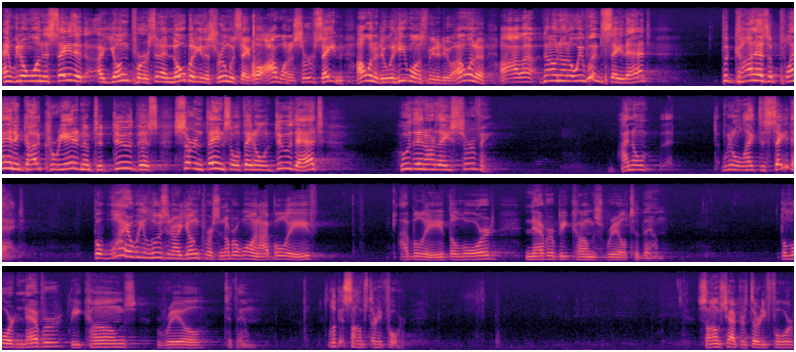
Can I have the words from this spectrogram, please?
And we don't want to say that a young person, and nobody in this room would say, Oh, I want to serve Satan. I want to do what he wants me to do. I want to. I, no, no, no, we wouldn't say that. But God has a plan, and God created them to do this certain thing. So if they don't do that, who then are they serving? I know we don't like to say that. But why are we losing our young person? Number one, I believe, I believe the Lord never becomes real to them. The Lord never becomes real to them. Look at Psalms 34. Psalms chapter 34.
